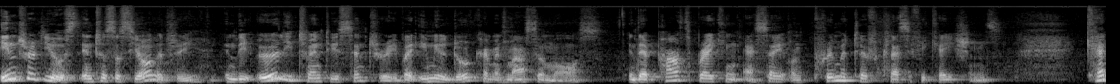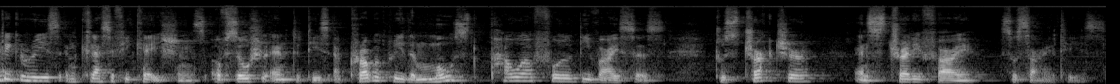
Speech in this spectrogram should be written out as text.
Introduced into sociology in the early 20th century by Emile Durkheim and Marcel Mauss in their path breaking essay on primitive classifications, categories and classifications of social entities are probably the most powerful devices to structure and stratify societies.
